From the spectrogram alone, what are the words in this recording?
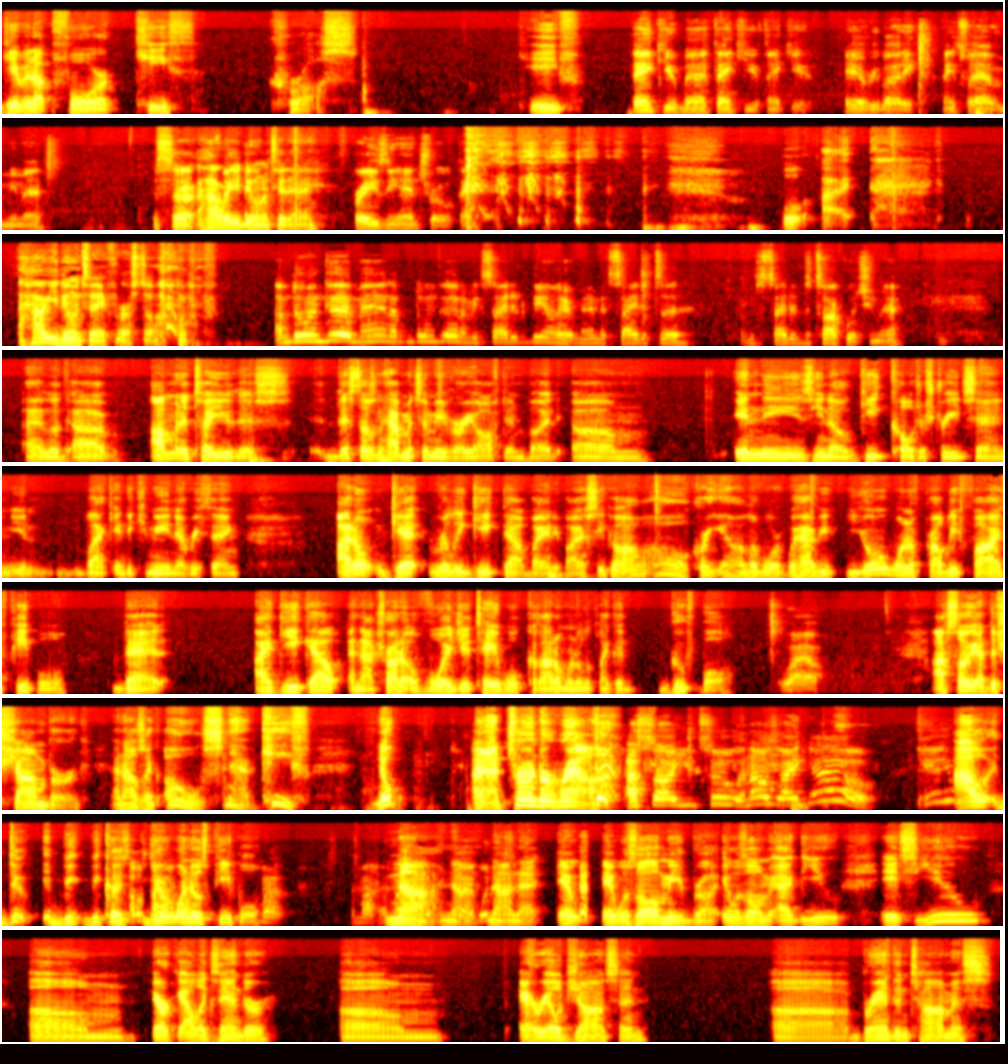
give it up for Keef Cross. Keef. Thank you, man. Thank you. Thank you. Hey, everybody. Thanks for having me, man. Sir, how are you doing today? Crazy intro. well, I how are you doing today, first off? I'm doing good, man. I'm doing good. I'm excited to be on here, man. I'm excited to I'm excited to talk with you, man. Hey, look, uh, I'm gonna tell you this. This doesn't happen to me very often, but um in these, you know, geek culture streets and you know, black indie community and everything, I don't get really geeked out by anybody. I see people, oh, oh great, yeah, I love work, what have you. You're one of probably five people that I geek out and I try to avoid your table because I don't want to look like a goofball. Wow. I saw you at the Schomburg and I was like, oh, snap, Keef. Nope. And I, I turned around. Look, I saw you too. And I was like, yo. I do be, because you're one of those people. nah, nah, nah, nah. It, it was all me, bro. It was all me. I, you, it's you, um, Eric Alexander, um, Ariel Johnson, uh, Brandon Thomas,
